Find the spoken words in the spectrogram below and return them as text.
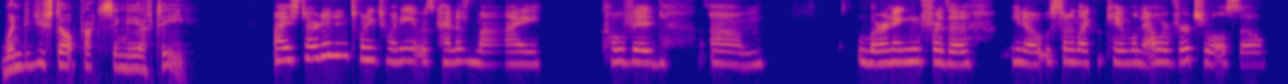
when did you start practicing eft i started in 2020 it was kind of my covid um learning for the you know it was sort of like okay well now we're virtual so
